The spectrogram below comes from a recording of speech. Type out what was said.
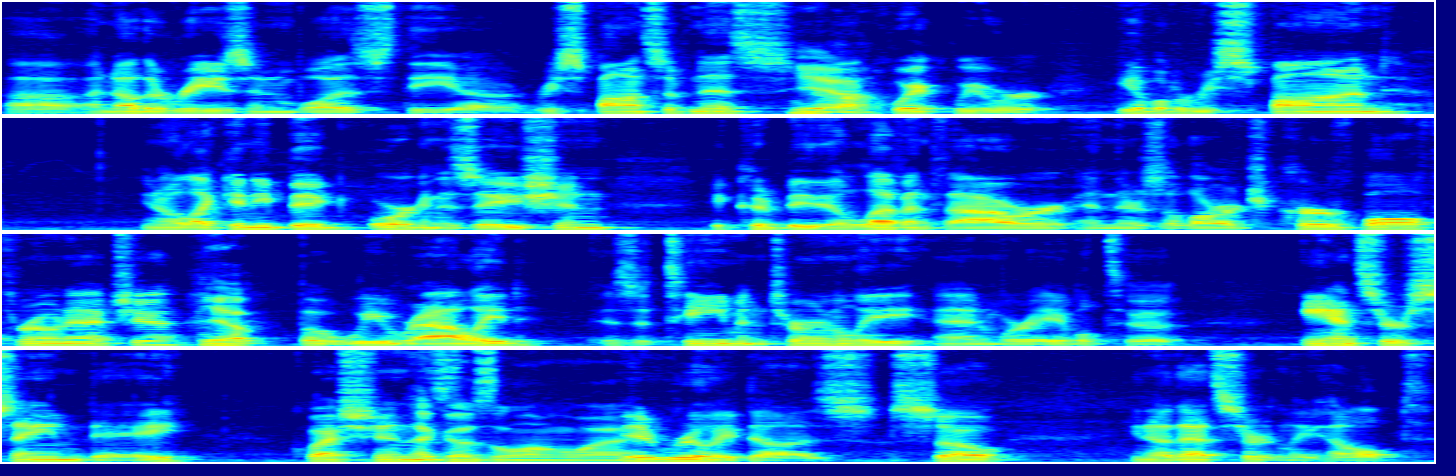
Uh, another reason was the uh, responsiveness. you know, how quick we were able to respond. You know, like any big organization, it could be the eleventh hour, and there's a large curveball thrown at you yep, but we rallied as a team internally and were able to answer same day questions. that goes a long way. It really does. So, you know, that certainly helped.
